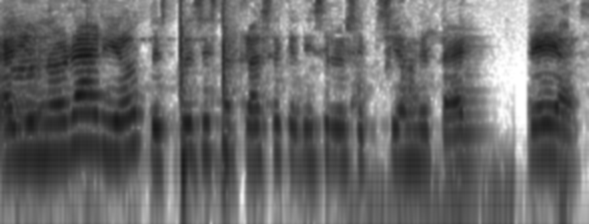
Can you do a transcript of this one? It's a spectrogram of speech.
hay un horario después de esta clase que dice recepción de tareas.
